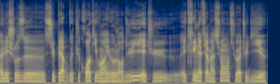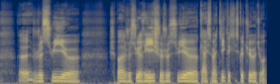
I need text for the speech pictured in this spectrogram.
euh, les choses euh, superbes que tu crois qui vont arriver aujourd'hui et tu écris une affirmation, tu vois, tu dis euh, euh, je suis euh, je sais pas, je suis riche, je suis euh, charismatique, t'écris ce que tu veux, tu vois.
